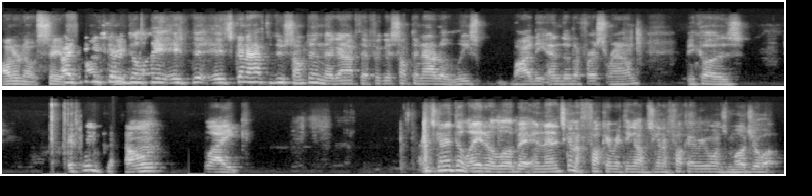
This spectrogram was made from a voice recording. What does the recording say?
I don't know. Say I think it's going to delay. It, it's going to have to do something. They're going to have to figure something out at least by the end of the first round, because if they don't, like, it's going to delay it a little bit, and then it's going to fuck everything up. It's going to fuck everyone's mojo up.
